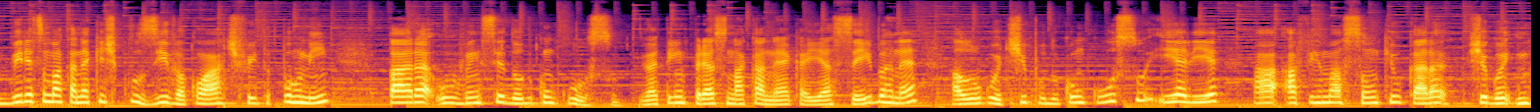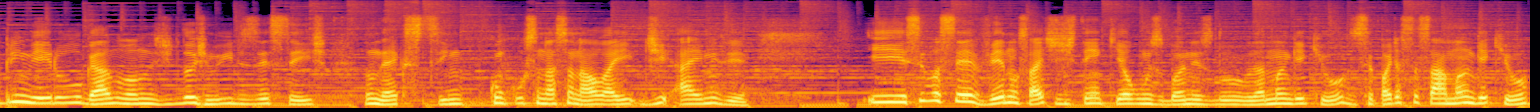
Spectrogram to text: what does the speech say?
viria ser uma caneca exclusiva com arte feita por mim, para o vencedor do concurso. Vai ter impresso na caneca aí a Saber, né? A logotipo do concurso e ali a afirmação que o cara chegou em primeiro lugar no ano de 2016 no Next Team, concurso nacional aí de AMV. E se você ver no site, a gente tem aqui alguns banners do, da Mangekyo. Você pode acessar a Mangekyo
